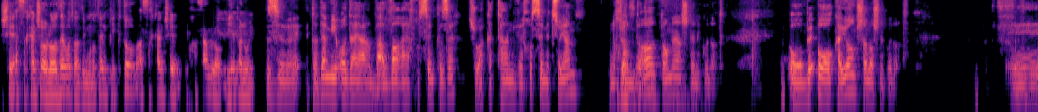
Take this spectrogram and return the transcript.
שהשחקן שלו לא עוזב אותו, אז אם הוא נותן פיק טוב, השחקן שהוא חסם לו יהיה פנוי. זה, אתה יודע מי עוד היה בעבר היה חוסם כזה, שהוא הקטן וחוסם מצויין? נכון מאוד, תומר שתי נקודות. או, או כיום שלוש נקודות. אה,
